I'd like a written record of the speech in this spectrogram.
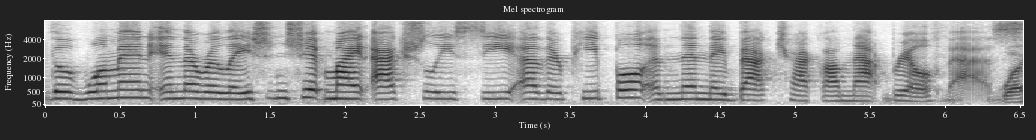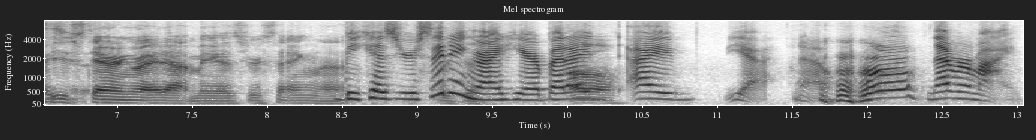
the woman in the relationship might actually see other people and then they backtrack on that real fast Why are you staring right at me as you're saying that? because you're sitting Okay. right here but Oh. i i yeah no. Never mind.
